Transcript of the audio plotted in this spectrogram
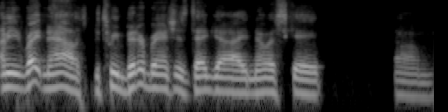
I mean, right now it's between Bitter Branches, Deadguy, No Escape. Um,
